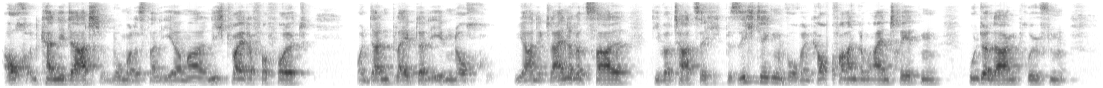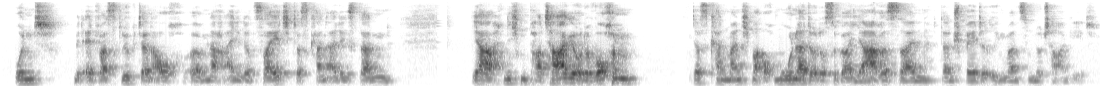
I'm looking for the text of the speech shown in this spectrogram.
Auch ein Kandidat, wo man das dann eher mal nicht weiter verfolgt. Und dann bleibt dann eben noch ja, eine kleinere Zahl, die wir tatsächlich besichtigen, wo wir in Kaufverhandlungen eintreten, Unterlagen prüfen und mit etwas Glück dann auch ähm, nach einiger Zeit, das kann allerdings dann ja nicht ein paar Tage oder Wochen, das kann manchmal auch Monate oder sogar Jahre sein, dann später irgendwann zum Notar geht.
